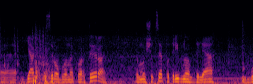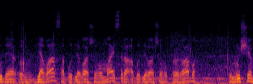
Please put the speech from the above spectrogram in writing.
е, як зроблена квартира, тому що це потрібно для буде для вас або для вашого майстра, або для вашого прораба, тому що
